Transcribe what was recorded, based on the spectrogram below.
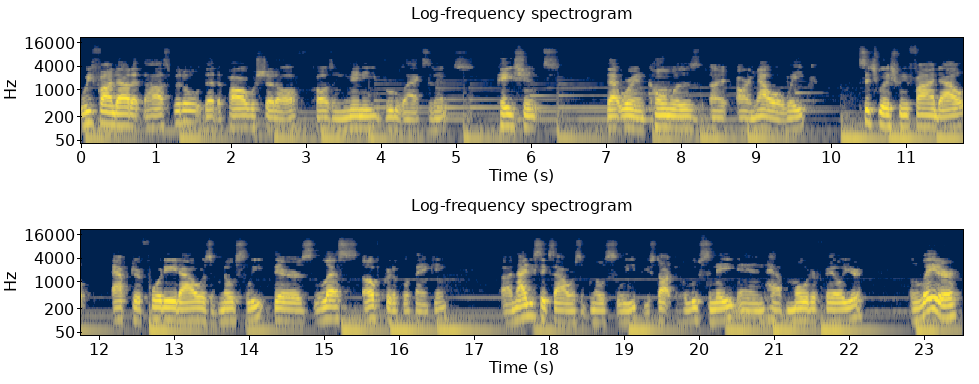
we find out at the hospital that the power was shut off, causing many brutal accidents. Patients that were in comas are, are now awake. Situation we find out after 48 hours of no sleep, there's less of critical thinking. Uh, 96 hours of no sleep, you start to hallucinate and have motor failure. Later,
